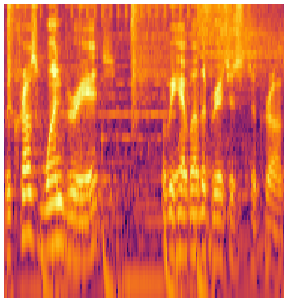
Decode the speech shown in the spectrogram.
We crossed one bridge, but we have other bridges to cross.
